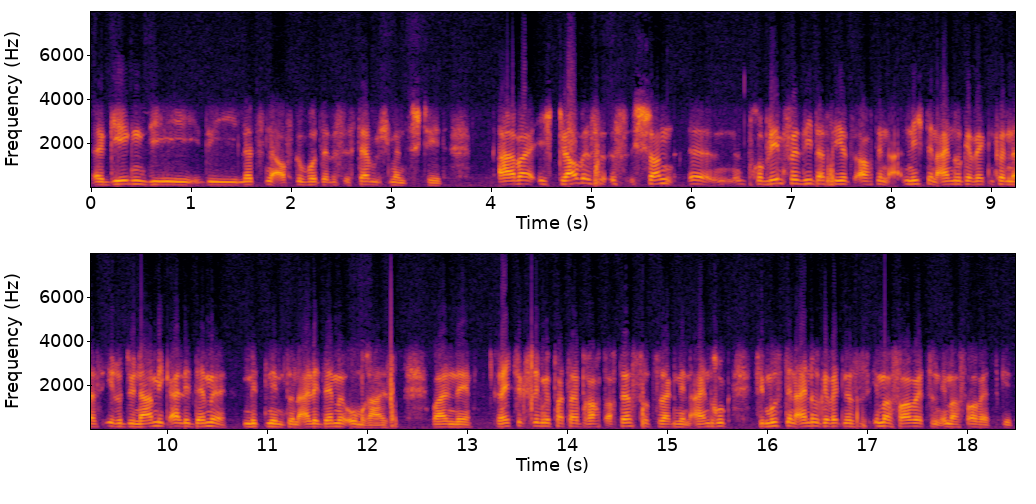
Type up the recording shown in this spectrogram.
äh, gegen die, die letzten Aufgebote des Establishments steht. Aber ich glaube, es ist schon äh, ein Problem für Sie, dass Sie jetzt auch den, nicht den Eindruck erwecken können, dass Ihre Dynamik alle Dämme mitnimmt und alle Dämme umreißt. Weil eine rechtsextreme Partei braucht auch das sozusagen den Eindruck. Sie muss den Eindruck erwecken, dass es immer vorwärts und immer vorwärts geht.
